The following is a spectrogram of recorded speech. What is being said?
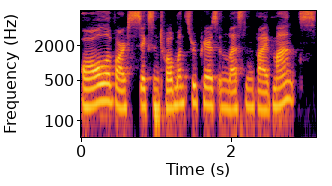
all of our six and twelve months repairs in less than five months,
